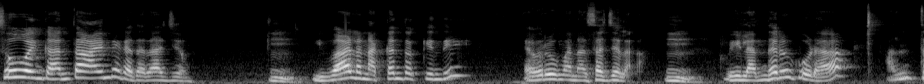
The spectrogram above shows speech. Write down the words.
సో ఇంకా అంతా ఆయనదే కదా రాజ్యం. ఇవాళ నక్కని తొక్కింది ఎవరు? మన సజ్జల. వీళ్ళందరూ కూడా అంత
